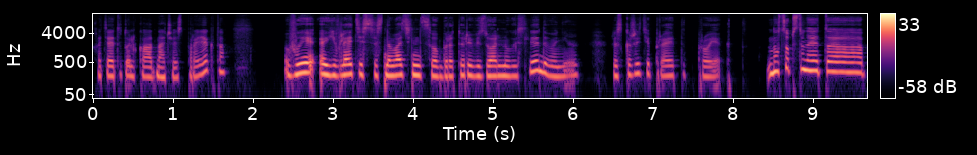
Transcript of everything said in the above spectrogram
хотя это только одна часть проекта. Вы э, являетесь основательницей лаборатории визуального исследования. Расскажите про этот проект. Ну, собственно, это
